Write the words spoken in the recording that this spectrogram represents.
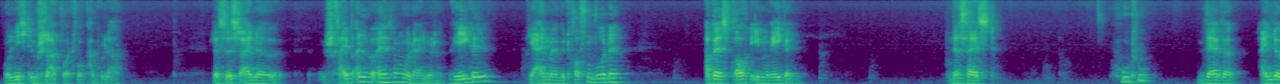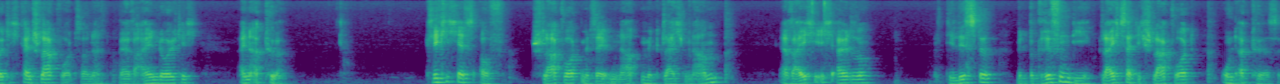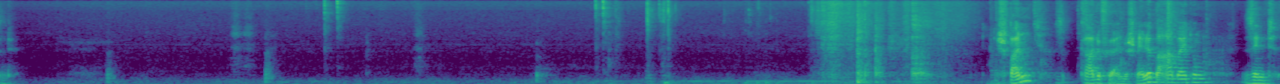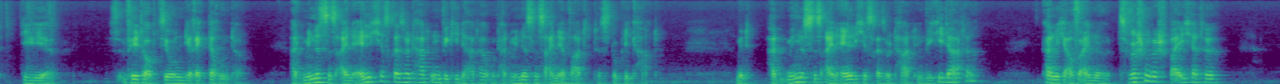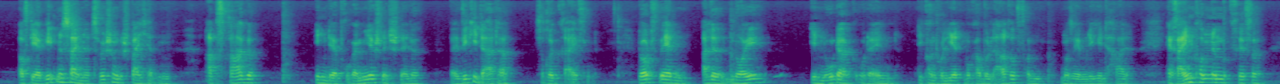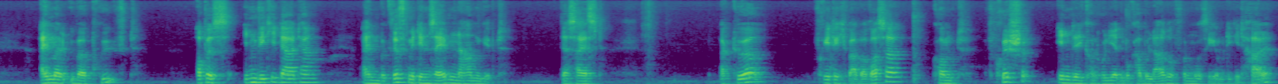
und nicht im Schlagwortvokabular. Das ist eine Schreibanweisung oder eine Regel, die einmal getroffen wurde, aber es braucht eben Regeln. Das heißt, Hutu wäre eindeutig kein Schlagwort, sondern wäre eindeutig ein Akteur. Klicke ich jetzt auf Schlagwort mit, mit gleichem Namen, erreiche ich also die Liste mit Begriffen, die gleichzeitig Schlagwort und Akteur sind. Spannend, gerade für eine schnelle Bearbeitung, sind die Filteroptionen direkt darunter. Hat mindestens ein ähnliches Resultat in Wikidata und hat mindestens ein erwartetes Duplikat. Mit hat mindestens ein ähnliches Resultat in Wikidata, kann ich auf eine zwischengespeicherte, auf die Ergebnisse einer zwischengespeicherten Abfrage in der Programmierschnittstelle bei Wikidata zurückgreifen. Dort werden alle neu in NODAC oder in die kontrollierten Vokabulare von Museum Digital hereinkommenden Begriffe einmal überprüft, ob es in Wikidata einen Begriff mit demselben Namen gibt. Das heißt, Akteur Friedrich Barbarossa kommt frisch in die kontrollierten Vokabulare von Museum Digital.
